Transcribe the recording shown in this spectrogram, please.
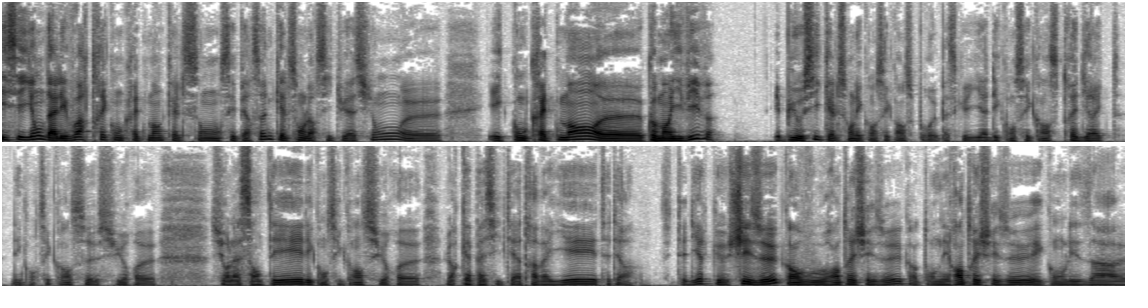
essayons d'aller voir très concrètement quelles sont ces personnes, quelles sont leurs situations et concrètement comment ils vivent. Et puis aussi quelles sont les conséquences pour eux, parce qu'il y a des conséquences très directes, des conséquences sur sur la santé, les conséquences sur euh, leur capacité à travailler, etc. C'est-à-dire que chez eux, quand vous rentrez chez eux, quand on est rentré chez eux et qu'on les a... Euh,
